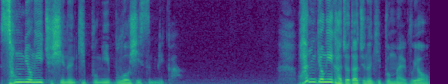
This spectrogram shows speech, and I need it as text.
성령이 주시는 기쁨이 무엇이 있습니까? 환경이 가져다 주는 기쁨 말고요.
